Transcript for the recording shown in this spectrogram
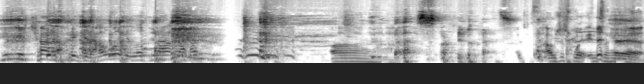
Just trying to figure out what you're looking at, man. Oh, sorry, lads. I was just waiting to hear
